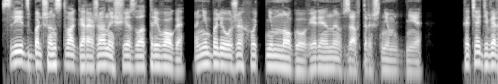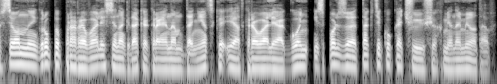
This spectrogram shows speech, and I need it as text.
С лиц большинства горожан исчезла тревога. Они были уже хоть немного уверены в завтрашнем дне. Хотя диверсионные группы прорывались иногда к окраинам Донецка и открывали огонь, используя тактику кочующих минометов.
